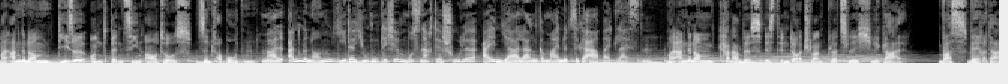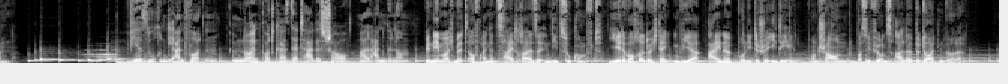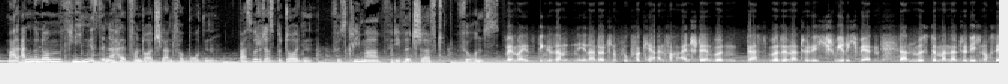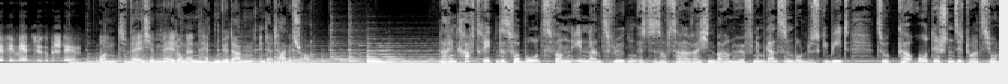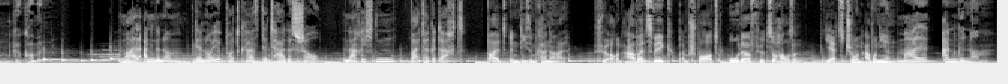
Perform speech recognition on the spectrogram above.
Mal angenommen, Diesel- und Benzinautos sind verboten. Mal angenommen, jeder Jugendliche muss nach der Schule ein Jahr lang gemeinnützige Arbeit leisten. Mal angenommen, Cannabis ist in Deutschland plötzlich legal. Was wäre dann? Wir suchen die Antworten im neuen Podcast der Tagesschau Mal angenommen. Wir nehmen euch mit auf eine Zeitreise in die Zukunft. Jede Woche durchdenken wir eine politische Idee und schauen, was sie für uns alle bedeuten würde. Mal angenommen, Fliegen ist innerhalb von Deutschland verboten. Was würde das bedeuten? Fürs Klima, für die Wirtschaft, für uns? Wenn wir jetzt den gesamten innerdeutschen Flugverkehr einfach einstellen würden, das würde natürlich schwierig werden. Dann müsste man natürlich noch sehr viel mehr Züge bestellen. Und welche Meldungen hätten wir dann in der Tagesschau? Nach Inkrafttreten des Verbots von Inlandsflügen ist es auf zahlreichen Bahnhöfen im ganzen Bundesgebiet zu chaotischen Situationen gekommen. Mal angenommen, der neue Podcast der Tagesschau. Nachrichten weitergedacht. Bald in diesem Kanal. Für euren Arbeitsweg, beim Sport oder für zu Hause. Jetzt schon abonnieren. Mal angenommen.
